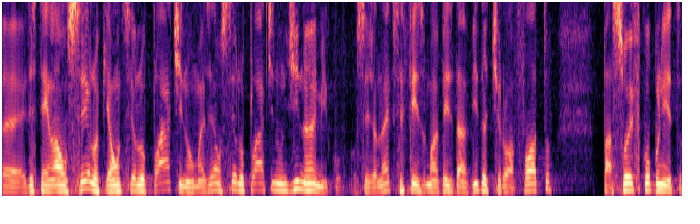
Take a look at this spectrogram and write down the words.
É, eles têm lá um selo, que é um selo Platinum, mas é um selo Platinum dinâmico, ou seja, não é que você fez uma vez da vida, tirou a foto, passou e ficou bonito.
